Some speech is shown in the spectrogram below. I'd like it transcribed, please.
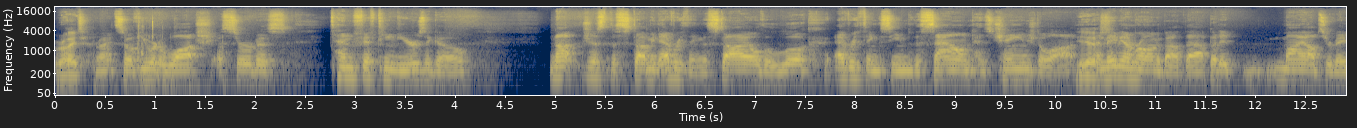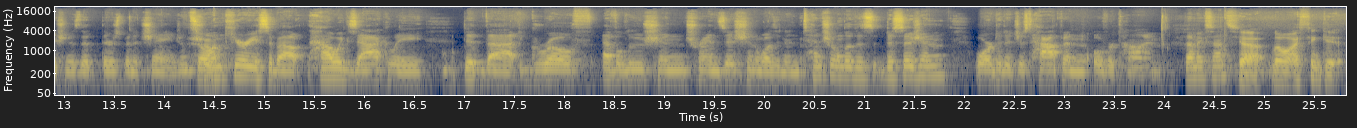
Right. right? So if you were to watch a service 10, 15 years ago, not just the stuff, I mean, everything, the style, the look, everything seemed, the sound has changed a lot. Yes. And maybe I'm wrong about that, but it, my observation is that there's been a change. And so Sure. I'm curious about how exactly did that growth, evolution, transition, was it intentional decision or did it just happen over time? Does that make sense? Yeah, no, I think it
